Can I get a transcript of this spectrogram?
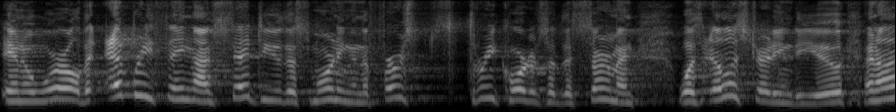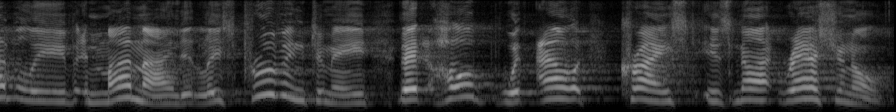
in a world that everything I've said to you this morning in the first three quarters of the sermon was illustrating to you, and I believe, in my mind at least, proving to me that hope without Christ is not rational.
